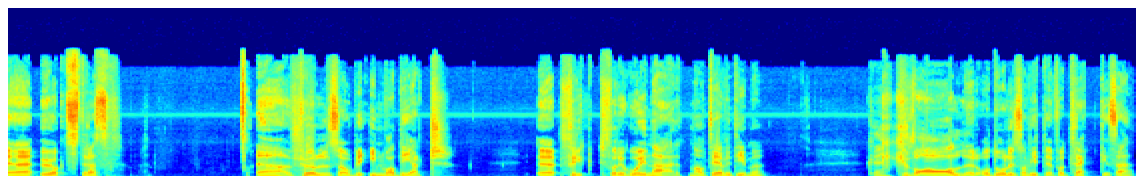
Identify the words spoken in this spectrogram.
Eh, økt stress. Eh, følelse av å bli invadert. Eh, frykt for å gå i nærheten av TV-teamet. Okay. Kvaler og dårlig samvittighet for å trekke seg.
